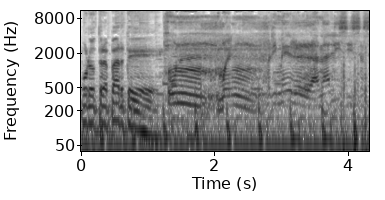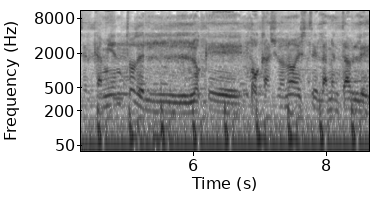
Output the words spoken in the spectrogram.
Por otra parte, un buen primer análisis, acercamiento de lo que ocasionó este lamentable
